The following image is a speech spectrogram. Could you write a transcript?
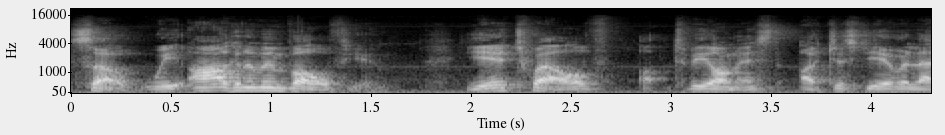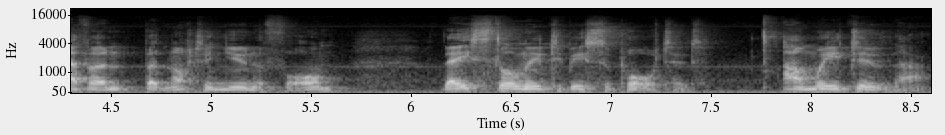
So, we are going to involve you. Year 12, uh, to be honest, are just year 11, but not in uniform. They still need to be supported, and we do that.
